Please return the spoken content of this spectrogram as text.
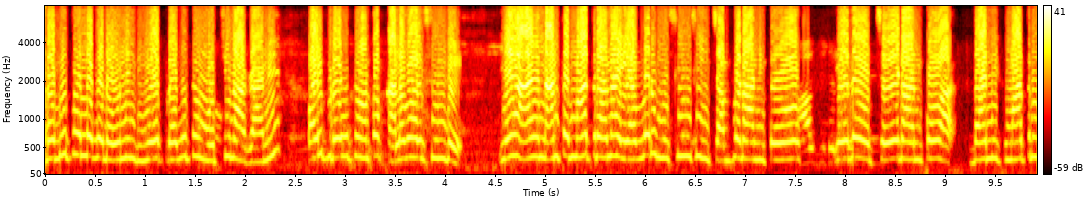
ప్రభుత్వంలో కూడా ఉండింది ఏ ప్రభుత్వం వచ్చినా గానీ పై ప్రభుత్వంతో కలవాల్సిందే. ఏ ఆయన అంత మాత్రాన ఎవరు ముస్లింస్ చంపడానికో ఏదో చేయడానికో దానికి మాత్రం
